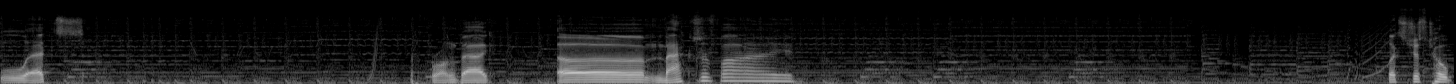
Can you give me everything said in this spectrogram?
let's... Wrong bag. Uh, Maxify... Let's just hope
